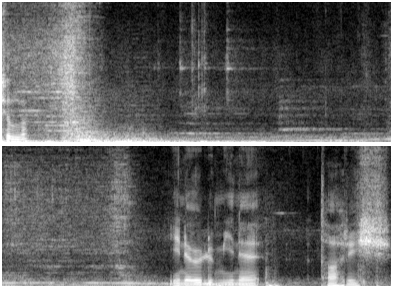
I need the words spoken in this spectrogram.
Açıl, açıl lan. Yine ölüm yine tahriş.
